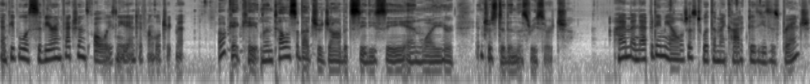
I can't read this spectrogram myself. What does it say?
And people with severe infections always need antifungal treatment. Okay, Kaitlin, tell us about your job at CDC and why you're interested in this research. I'm an epidemiologist with the Mycotic Diseases Branch.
